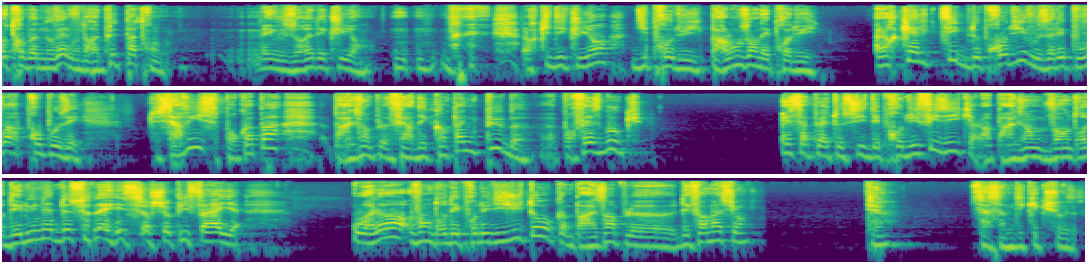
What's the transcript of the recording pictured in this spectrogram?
Autre bonne nouvelle, vous n'aurez plus de patron, mais vous aurez des clients. Alors qui dit client dit produit. Parlons-en des produits. Alors quel type de produit vous allez pouvoir proposer? Des services, pourquoi pas? Par exemple, faire des campagnes pub pour Facebook. Et ça peut être aussi des produits physiques. Alors par exemple, vendre des lunettes de soleil sur Shopify. Ou alors vendre des produits digitaux, comme par exemple euh, des formations. Tiens, ça, ça me dit quelque chose.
